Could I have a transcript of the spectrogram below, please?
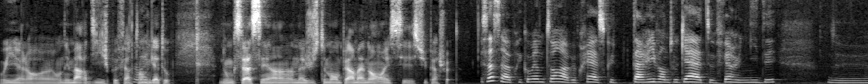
oui alors on est mardi, je peux faire tant de gâteaux. Donc ça c'est un ajustement permanent et c'est super chouette. Ça, ça a pris combien de temps à peu près à ce que tu arrives en tout cas à te faire une idée de...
